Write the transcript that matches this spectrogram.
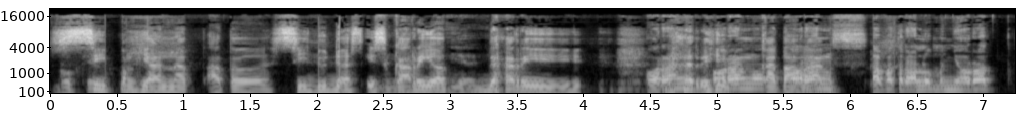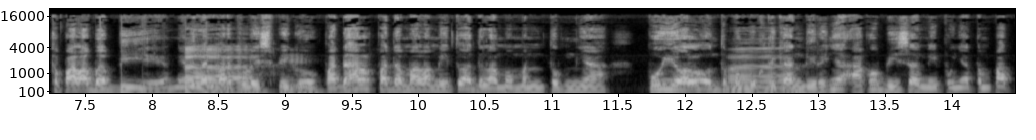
si pengkhianat atau si Judas Iskariot iya. dari orang Dari orang Katalan. orang apa terlalu menyorot kepala babi ya, yang dilempar ke Ah, Luis Figo. Padahal pada malam itu adalah momentumnya Puyol untuk Ah. membuktikan dirinya aku bisa nih punya tempat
